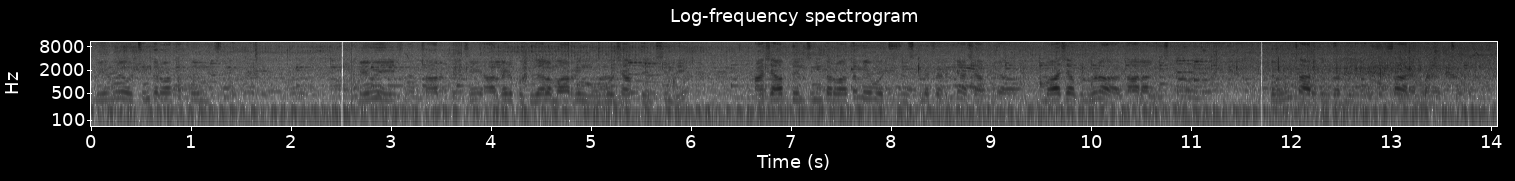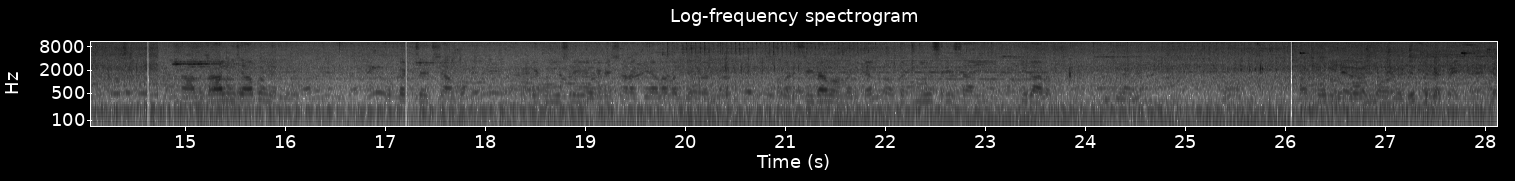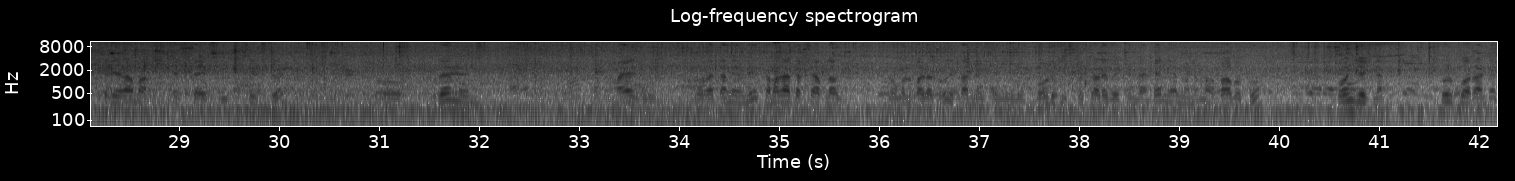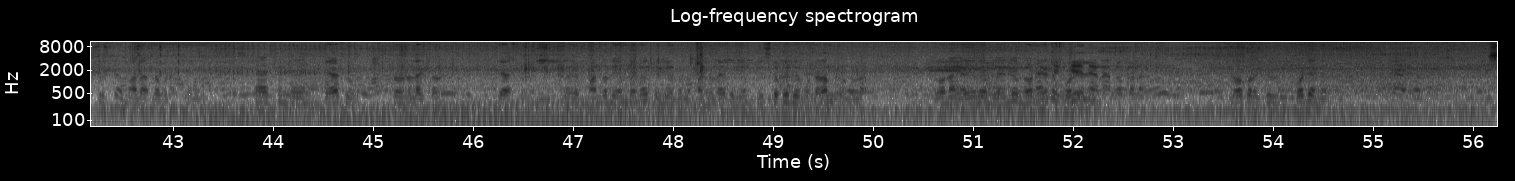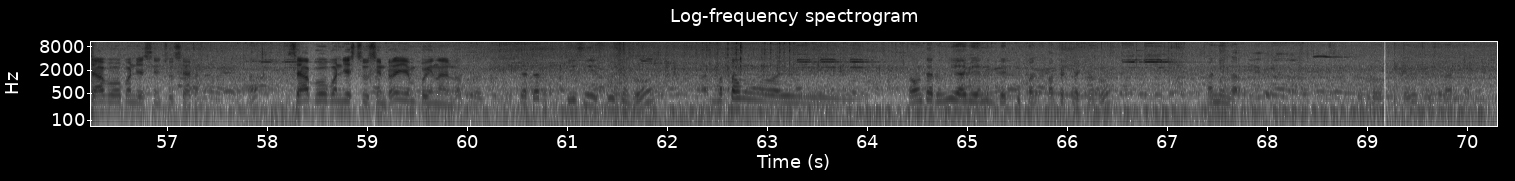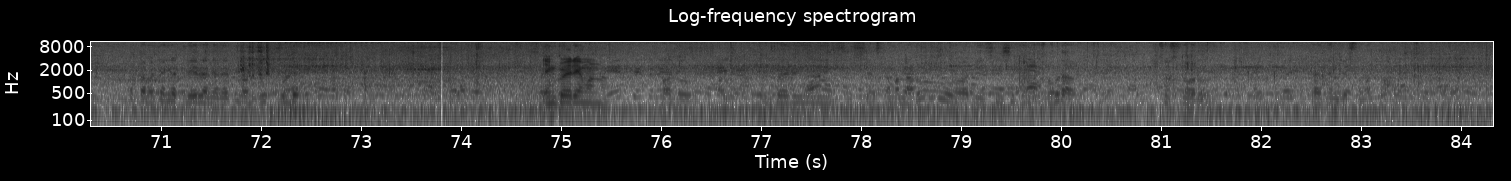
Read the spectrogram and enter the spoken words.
మేమే వచ్చిన తర్వాత ఫోన్ మేమే చేసినాం సార్కి వచ్చి. ఆల్రెడీ పొద్దుగాల మార్నింగ్ ఇంకో షాప్ తెలిసింది. ఆ షాప్ తెలిసిన తర్వాత మేము వచ్చి చూసుకునేసరికి ఆ షాప్ మా షాపులు కూడా తాళాలు తీసుకున్నాం. ఇన్ఫర్మేషన్ ఇచ్చి సార్ ఎంబడి వచ్చాము నాలుగు నాలుగు షాపులు జరిగాయి. ఒకటి సెట్ షాపు ఒకటి న్యూ శ్రీ వెంకటేశ్వర కిరాణా బండి ఒకటి శ్రీరామ మెడికల్ ఒకటి న్యూ శ్రీ సాయి కిరాణం. Jaganmohan Reddy. Sriram textiles sixth so ఉదయం మహేష్ ఒక అతను ఉంది కమలాకర్ షాప్లో దొంగలు పడరు. ఇట్లా నుంచి బోర్డు తీసుకొచ్చి ఆడ పెట్టిందంటే నేను మొన్న మా బాబుకు ఫోన్ చేసిన. టూల్ ఫోర్ అంటే చూస్తే మా దాంట్లో కూడా ఎంత గ్యాస్ రెండు లక్షలు గ్యాస్ మందులు ఏం పోయినా తెలియదు. మందులు అయితే ఏం తీసుకుపోయి లేకుండా అనుకుంటున్నా. లోన్ ఏమేం లేదు. లోన్. లోపల? పోలే నేను. షాప్ ఓపెన్ చేసి చూసారా? షాప్ ఓపెన్ చేసి చూసిండ్రా? ఏం పోయిందని లోపల? తీసి చూసిండ్రు. మొత్తం ఈ కౌంటర్ అవి అన్ని పెట్టి పక్కకు పెట్టినారు. అన్నీ ఇంకా ఇప్పుడు మొత్తం అయితే ఇంకా క్లియర్గా నేనైతే మనకి ఫుల్ ఎంక్వైరీ ఏమన్నా? వాళ్ళు ఎంక్వైరీ చేస్తామన్నారు. అది సీసీ కెమెరా కూడా చూస్తున్నారు. ప్రయత్నం చేస్తున్నారు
